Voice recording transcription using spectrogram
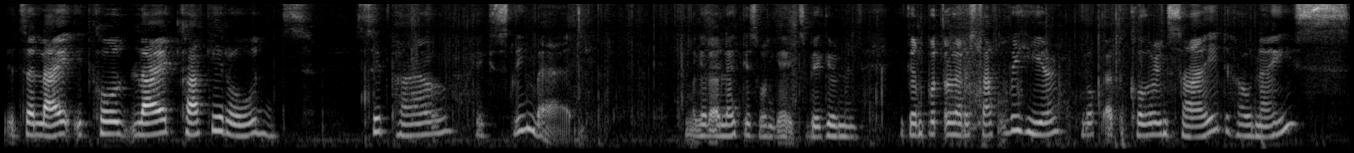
it's a light it's called light khaki roads zip pile sling bag. Oh my god I like this one guys it's bigger than you can put a lot of stuff over here. Look at the color inside how nice.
